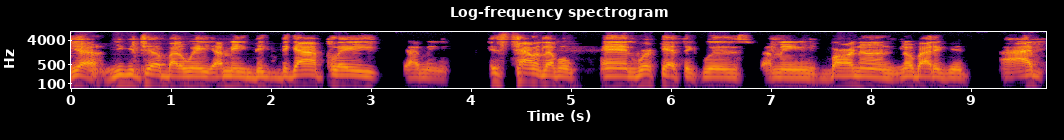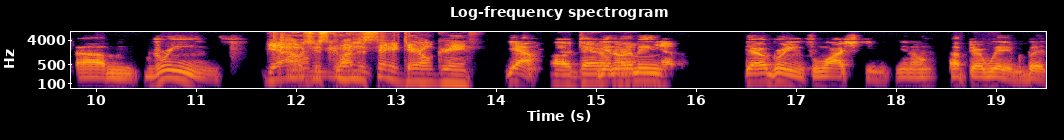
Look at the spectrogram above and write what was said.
Yeah, you can tell by the way. I mean, the the guy played. I mean, his talent level and work ethic was. I mean, bar none. Nobody could. I um Greens. Yeah, I was Um, just going to say Darrell Green. Yeah, Oh, Darrell. You know what I mean? Yep. Darrell Green from Washington. You know, up there with him. But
